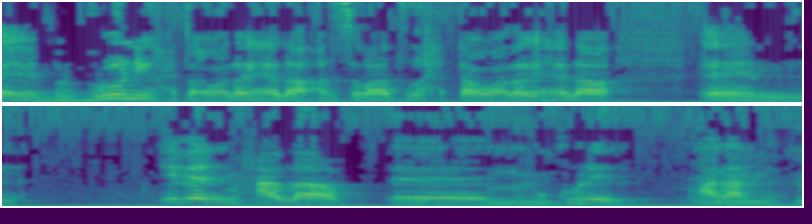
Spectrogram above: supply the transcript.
eh, barbarooniga xataa waa laga helaa ansalaatada xataa waa laga helaa even maxaa la bukureeda cagaarka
